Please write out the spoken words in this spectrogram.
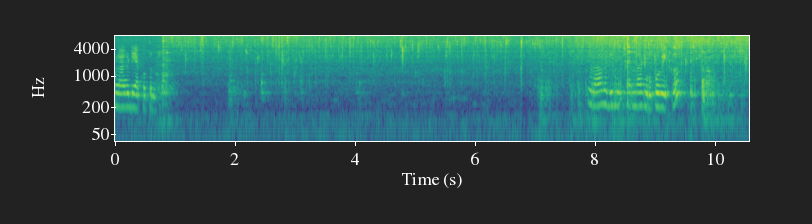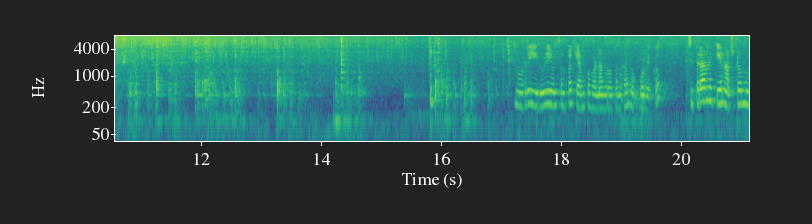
ಉಳ್ಳಾಗಡ್ಡಿ ಹಾಕೋತೀನಿ. ಉಳ್ಳಾಗಡ್ಡಿನೂ ಚೆನ್ನಾಗಿ ಹುರ್ಕೋಬೇಕು. ನೋಡ್ರಿ, ಈರುಳ್ಳಿ ಒಂದು ಸ್ವಲ್ಪ ಕೆಂಪು ಬಣ್ಣ ಬರೋ ತನಕ ಹುರ್ಕೋಬೇಕು. ಚಿತ್ರಾನ್ನಕ್ಕೇನು ಅಷ್ಟೊಂದು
